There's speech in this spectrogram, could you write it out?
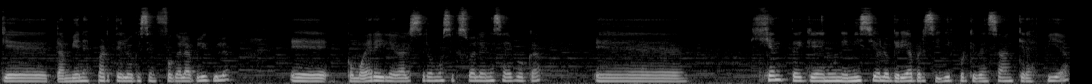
que también es parte de lo que se enfoca la película, eh, como era ilegal ser homosexual en esa época, eh, gente que en un inicio lo quería perseguir porque pensaban que era espía,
